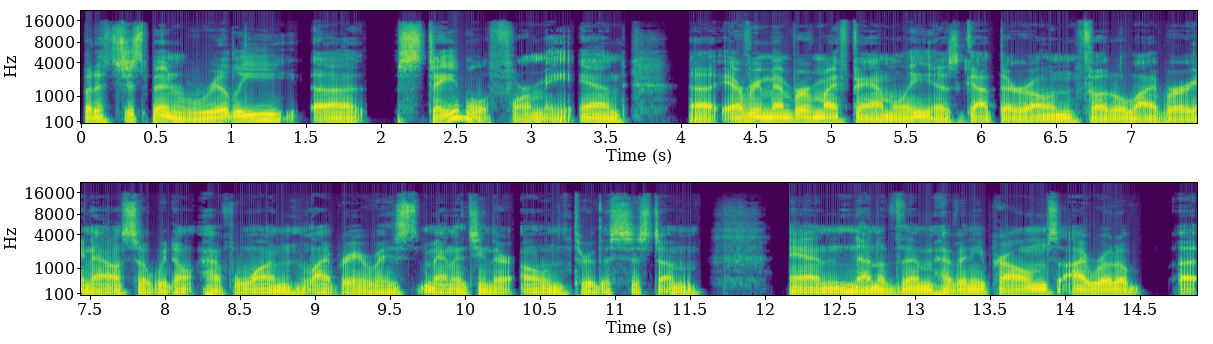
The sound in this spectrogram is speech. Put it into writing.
but it's just been really, uh, stable for me. And uh, every member of my family has got their own photo library now. So we don't have one library. Everybody's managing their own through the system and none of them have any problems. I wrote a, uh,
